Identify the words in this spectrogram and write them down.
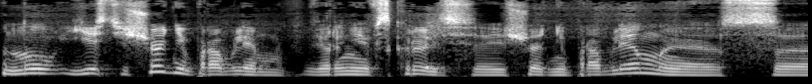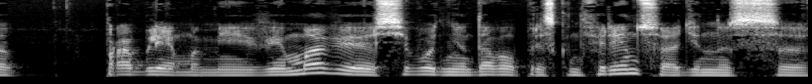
Ну, есть еще одни проблемы, вернее, вскрылись еще одни проблемы с проблемами в Имаве. Сегодня давал пресс-конференцию один из э,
